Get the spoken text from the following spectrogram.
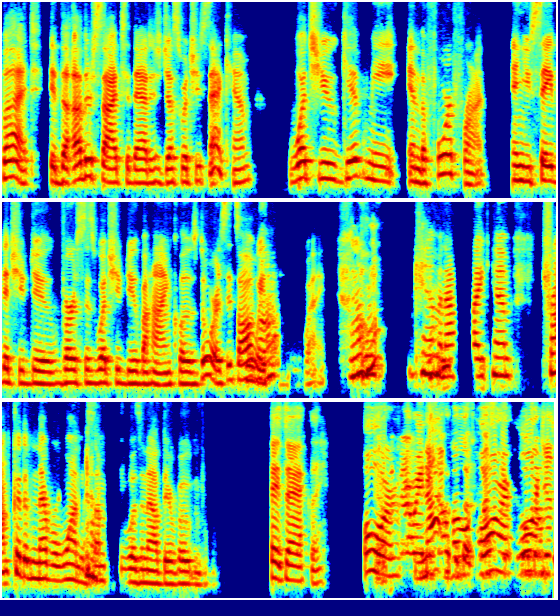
But the other side to that is just what you said, Kim. What you give me in the forefront and you say that you do versus what you do behind closed doors. It's always mm-hmm. the way. Mm-hmm. Oh, Kim mm-hmm. and I like him. Trump could have never won if somebody wasn't out there voting. Exactly. Or not vote, or or just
